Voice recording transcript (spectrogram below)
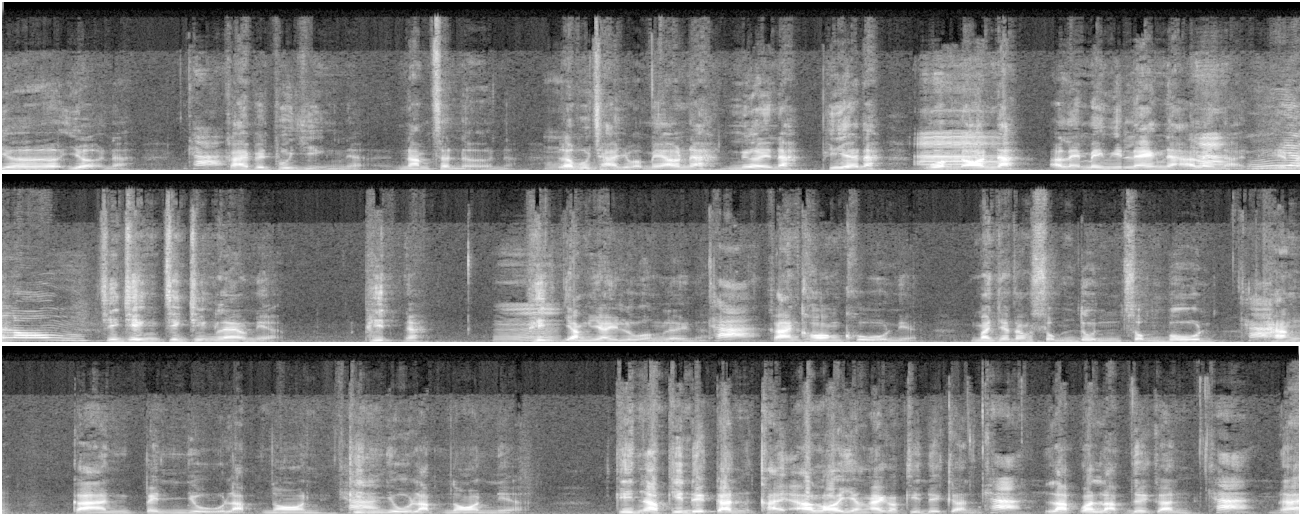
เยอะเยอะนะ ค่ะ กลายเป็นผู้หญิงเนี่ยนำเสนอนะแล้วผู้ชายจะบอกไม่เอานะเหนื่อยนะเพลียนะอ่าง่วงนอนนะอะไรไม่มีแรงนะอะไรนะค่เห็นมีไหม อารมณ์จริงๆ จริง ๆ แล้วเนี่ยผิดนะ อืมผิดอย่างใหญ่หลวงเลยนะ ค่ะ การครองคู่เนี่ยมันจะต้องสมดุลสมบูรณ์ ค่ะทั้งการเป็นอยู่หลับนอน ค่ะ กินอยู่หลับนอนเนี่ย กินอะกินด้วยกันใครอร่อยยังไงก็กินด้วยกัน ค่ะ หลับก็หลับด้วยกันค่ะ นะ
